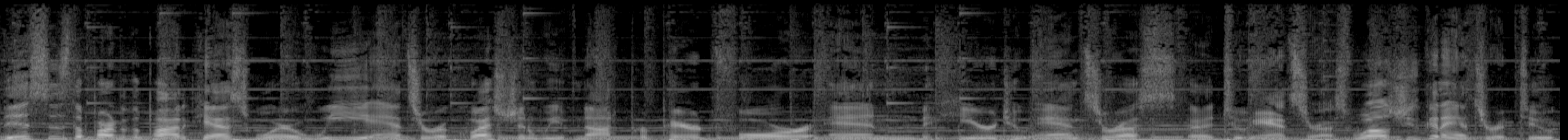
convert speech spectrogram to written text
This is the part of the podcast where we answer a question we've not prepared for, and here to answer us, uh, to answer us. Well, she's going to answer it too,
